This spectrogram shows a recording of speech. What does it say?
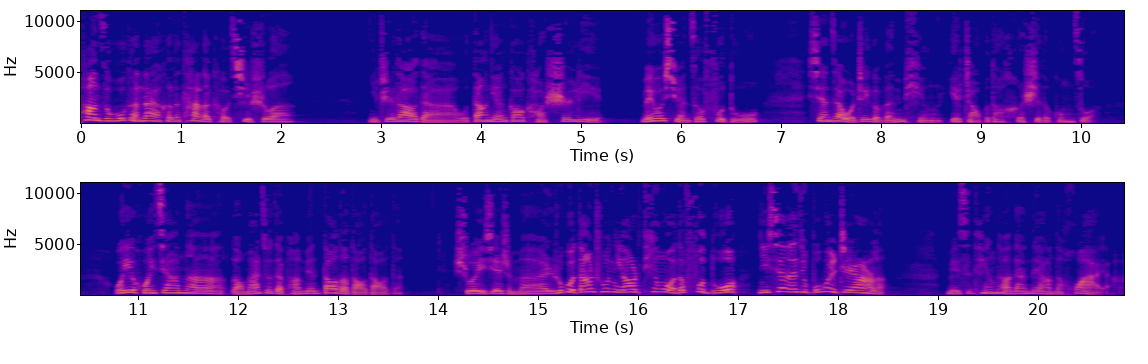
胖子无可奈何的叹了口气说：“你知道的，我当年高考失利，没有选择复读。”现在我这个文凭也找不到合适的工作，我一回家呢，老妈就在旁边叨叨叨叨的，说一些什么：“如果当初你要是听我的复读，你现在就不会这样了。”每次听到他那样的话呀，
